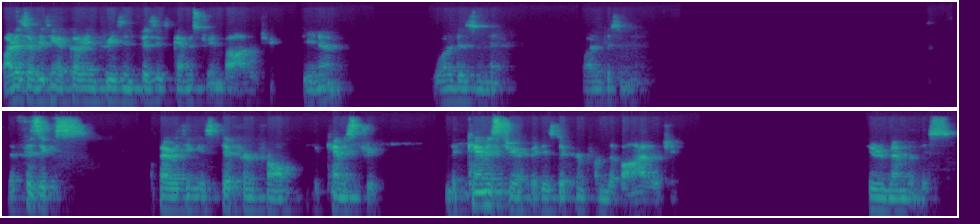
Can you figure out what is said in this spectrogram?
Why does everything occur in threes in physics, chemistry, and biology? Do you know? World doesn't know. World doesn't know. The physics of everything is different from the chemistry. The chemistry of it is different from the biology. Do you remember this?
